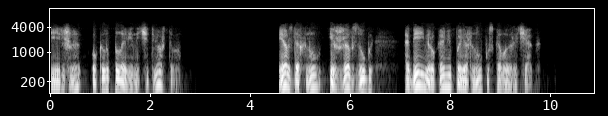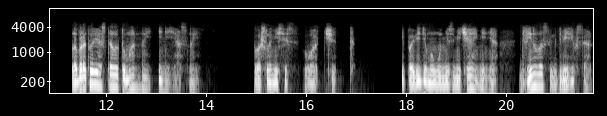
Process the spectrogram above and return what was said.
теперь же около половины четвертого. Я вздохнул и, сжав зубы, обеими руками повернул пусковой рычаг. Лаборатория стала туманной и неясной. Вошла миссис Уотчет и, по-видимому, не замечая меня, двинулась к двери в сад.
